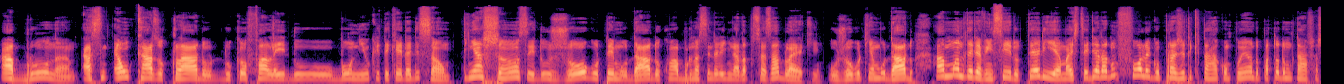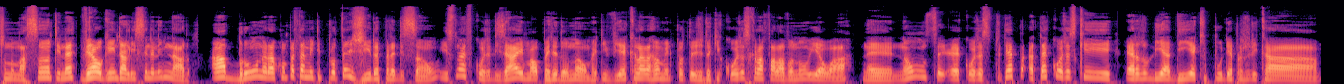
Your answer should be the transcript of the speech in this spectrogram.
a Bruna, assim, é um caso claro do que eu falei do Boninho que tem que ir da edição. Tinha chance do jogo ter mudado com a Bruna sendo eliminada pro Cesar Black. O jogo tinha mudado. A Amanda teria vencido? Teria, mas teria dado um fôlego pra gente que tava acompanhando, pra todo mundo que tava achando maçante, né? Ver alguém dali sendo eliminado. A Bruna era completamente protegida pela edição. Isso não é coisa de dizer, ai, mal perdedor. Não, a gente via que ela era realmente protegida, que coisas que ela falava não ia ao ar, né? Não sei, é coisas, até, até coisas que eram do dia a dia que podia prejudicar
